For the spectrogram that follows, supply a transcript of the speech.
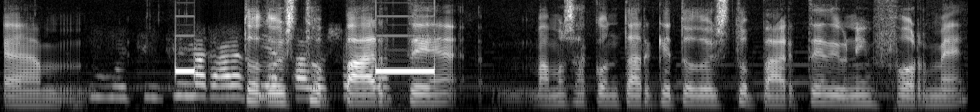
Em, Muchísimas gracias. Todo esto parte, vamos a contar que todo esto parte de un informe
